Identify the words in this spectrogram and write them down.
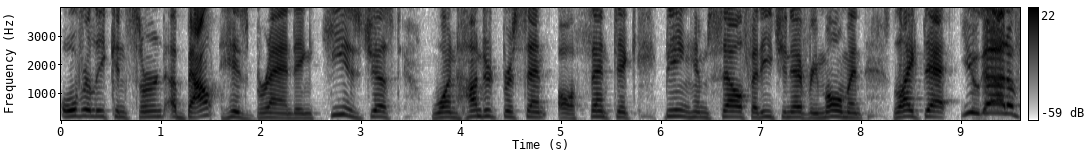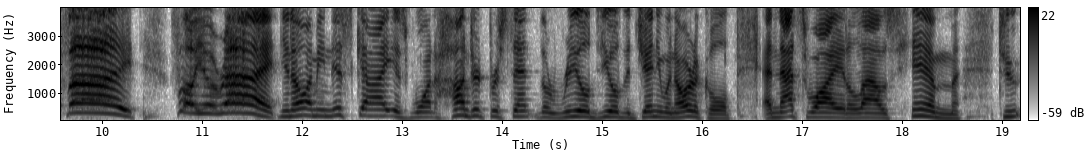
overly concerned about his branding. He is just 100% authentic, being himself at each and every moment, like that. You gotta fight for your right. You know, I mean, this guy is 100% the real deal, the genuine article, and that's why it allows him to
